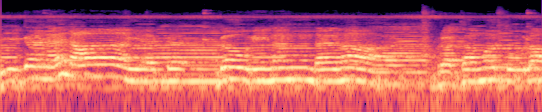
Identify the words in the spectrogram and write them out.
गणनायक गौरी नंदना प्रथम तुला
